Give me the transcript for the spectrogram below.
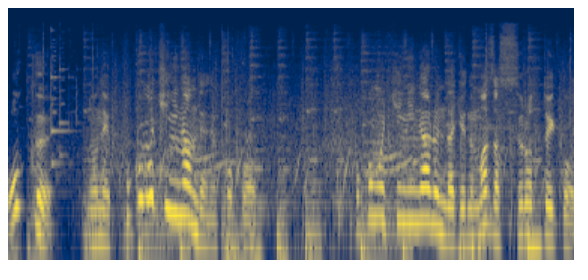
奥のねここも気になるんだよねここ。ここも気になるんだけどまずはスロット行こ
